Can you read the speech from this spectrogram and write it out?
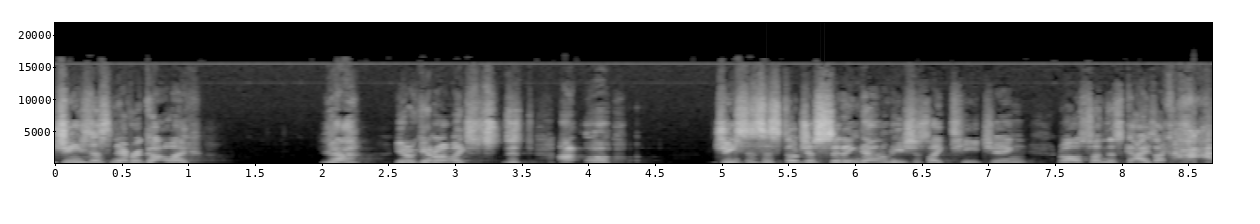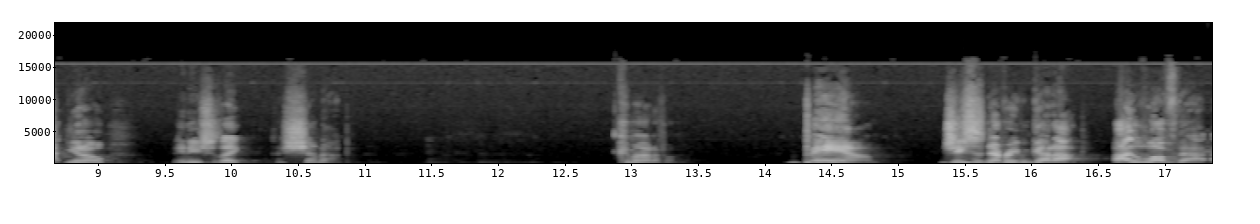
Jesus never got like yeah you know, get on like just, uh, oh. Jesus is still just sitting down. He's just like teaching, and all of a sudden this guy's like, ha, you know, and he's just like, shut up. Come out of him. Bam! Jesus never even got up. I love that.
